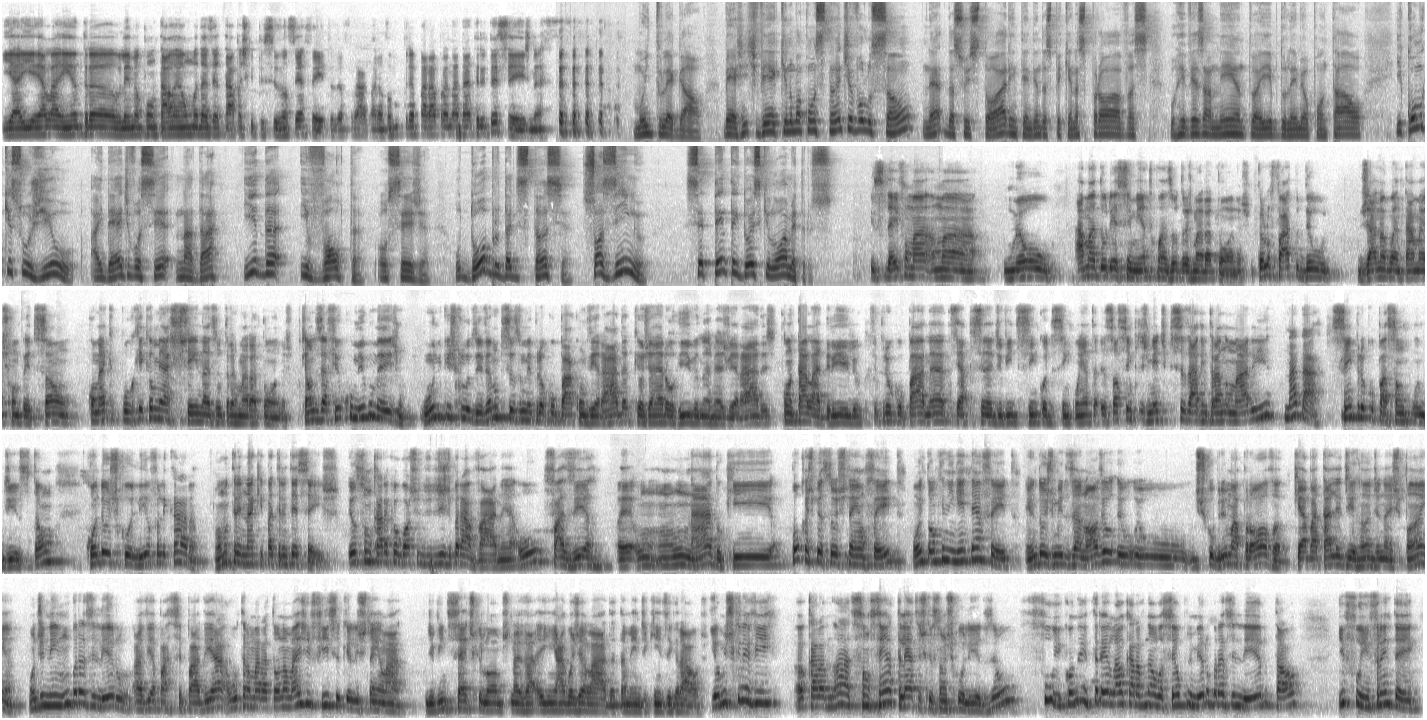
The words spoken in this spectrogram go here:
e aí ela entra, o Leme Pontal é uma das etapas que precisam ser feitas. Eu falei, ah, agora vamos preparar para nadar 36, né? Muito legal. Bem, a gente vem aqui numa constante evolução né, da sua história, entendendo as pequenas provas, o revezamento aí do Leme ao Pontal. E como que surgiu a ideia de você nadar ida e volta, ou seja, o dobro da distância, sozinho, 72 quilômetros isso daí foi uma, uma, o meu amadurecimento com as outras maratonas. Pelo fato de eu já não aguentar mais competição, como é que, por que, que eu me achei nas outras maratonas? Porque é um desafio comigo mesmo, único e exclusivo. Eu não preciso me preocupar com virada, que eu já era horrível nas minhas viradas, contar ladrilho, se preocupar, né, se a piscina é de 25 ou de 50. Eu só simplesmente precisava entrar no mar e nadar, sem preocupação com disso. Então, quando eu escolhi, eu falei, cara, vamos treinar aqui para 36. Eu sou um cara que eu gosto de desbravar, né? Ou fazer é, um, um, nado que poucas pessoas tenham feito, ou então que ninguém tenha feito. Em 2019, eu, eu, eu descobri uma prova, que é a Batalha de Rande na Espanha, onde nenhum brasileiro havia participado. E é a ultramaratona mais difícil que eles têm lá de 27 quilômetros em água gelada, também de 15 graus. E eu me inscrevi. Aí o cara, ah, são 100 atletas que são escolhidos. Eu fui. Quando eu entrei lá, o cara, não, você é o primeiro brasileiro tal. E fui, enfrentei.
